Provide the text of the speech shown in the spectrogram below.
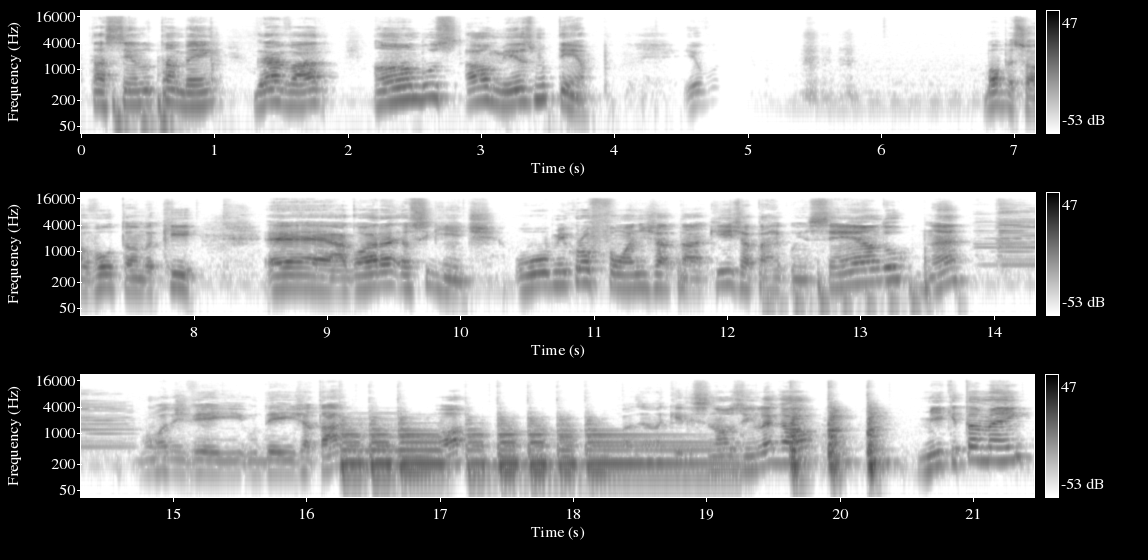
está sendo também gravado, ambos ao mesmo tempo. Eu vou... Bom, pessoal, voltando aqui, é, agora é o seguinte, o microfone já está aqui, já está reconhecendo, né? Podem ver aí, o DI já está, ó, fazendo aquele sinalzinho legal. Mic também.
